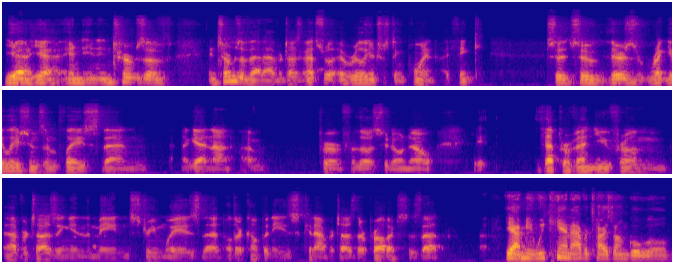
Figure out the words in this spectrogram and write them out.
Yeah, yeah, and, and in terms of in terms of that advertising, that's a really interesting point. I think so. So there's regulations in place. Then again, not um, for for those who don't know, that prevent you from advertising in the mainstream ways that other companies can advertise their products. Is that? Yeah, I mean, we can't advertise on Google.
